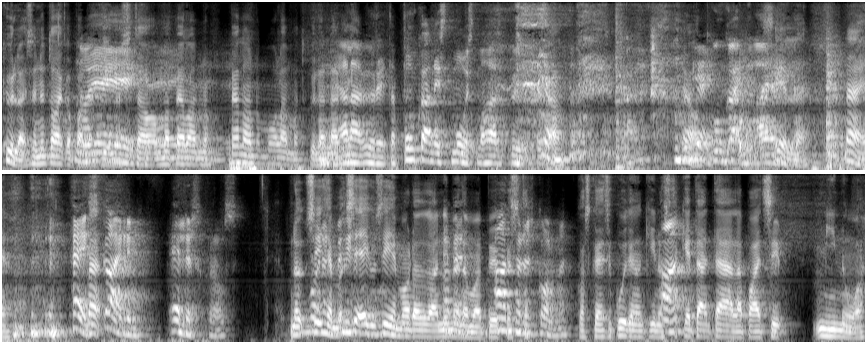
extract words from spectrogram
kyllä se nyt aika paljon No ei, kiinnostaa. Olen pelannut, ei. pelannut molemmat kyllä läpi. Älä yritä, puhukaa niistä muista, mä haluan Pyykkönen. Joo. Joo, Kun kaikilla eri. sille. Näin. Hei, Mä- Skyrim, Elder Scrolls. No siihen, me, se, ei, kun siihen me odotetaan nimenomaan Okei, pyykköstä, Uncharted 3. koska ei se kuitenkaan kiinnosta An- ketään täällä, paitsi minua.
